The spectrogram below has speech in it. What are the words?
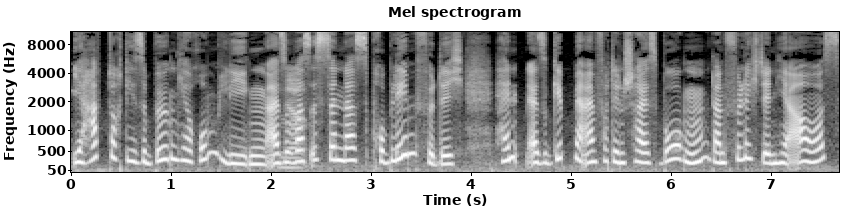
ihr habt doch diese Bögen hier rumliegen. Also ja. was ist denn das Problem für dich? also gib mir einfach den scheiß Bogen, dann fülle ich den hier aus.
